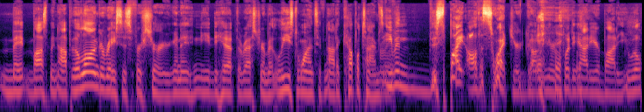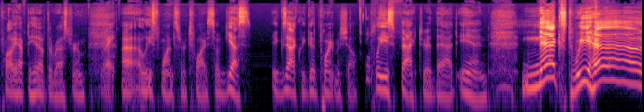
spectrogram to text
may, possibly not. But the longer races, for sure, you're going to need to hit up the restroom at least once, if not a couple times. Even despite all the sweat you're going, you're putting out of your body, you will probably have to hit up the restroom Right. uh, at least once or twice. So yes. Exactly. Good point, Michelle. Please factor that in. Next, we have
